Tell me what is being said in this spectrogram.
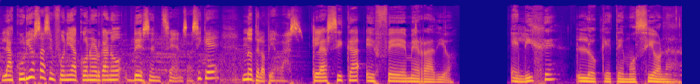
la curiosa sinfonía con órgano de Saint Sense. Así que no te lo pierdas. Clásica FM Radio. Elige lo que te emociona.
